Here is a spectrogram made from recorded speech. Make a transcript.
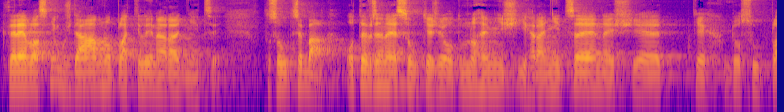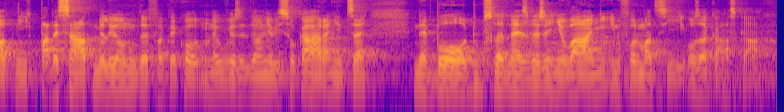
které vlastně už dávno platily na radnici. To jsou třeba otevřené soutěže od mnohem nižší hranice, než je těch dosud platných 50 milionů, to je fakt jako neuvěřitelně vysoká hranice, nebo důsledné zveřejňování informací o zakázkách.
